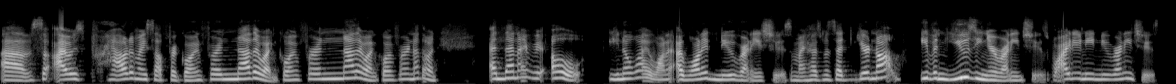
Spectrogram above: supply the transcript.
um, so I was proud of myself for going for another one, going for another one, going for another one. And then I re- oh, you know why I wanted I wanted new running shoes. And my husband said, You're not even using your running shoes. Why do you need new running shoes?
